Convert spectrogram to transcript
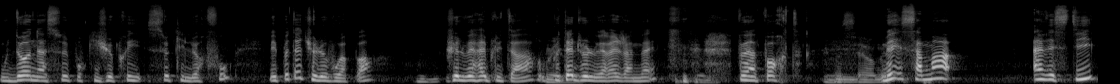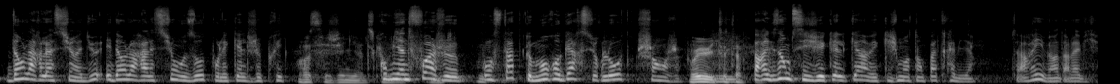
ou donne à ceux pour qui je prie ce qu'il leur faut, mais peut-être je ne le vois pas. Hmm. Je le verrai plus tard, ou peut-être je le verrai jamais. Peu importe. Mais ça m'a investi dans la relation à Dieu et dans la relation aux autres pour lesquels je prie. Oh, c'est génial. Combien de fois je constate que mon regard sur l'autre change Oui, oui, tout à fait. Par exemple, si j'ai quelqu'un avec qui je m'entends pas très bien, ça arrive hein, dans la vie,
